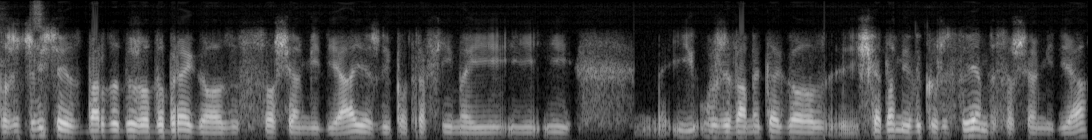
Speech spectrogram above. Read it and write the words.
Bo rzeczywiście jest bardzo dużo dobrego z social media, jeżeli potrafimy i, i, i, i używamy tego, świadomie wykorzystujemy social media,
